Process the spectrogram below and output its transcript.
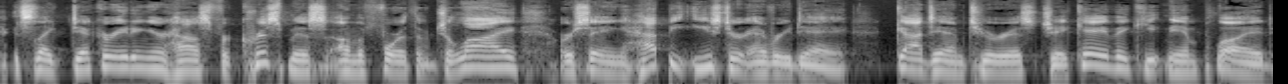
It's like decorating your house for Christmas on the 4th of July or saying Happy Easter every day. Goddamn tourists, JK, they keep me employed.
